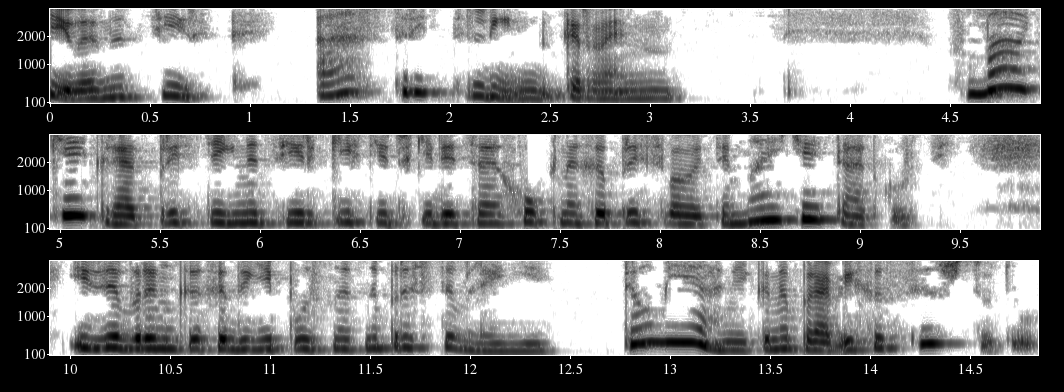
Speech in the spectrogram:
отива на цирк. Астрид Линдгрен В малкия град пристигна цирк и всички деца хукнаха при своите майки и татковци и заврънкаха да ги пуснат на представление. Томи и Аника направиха същото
